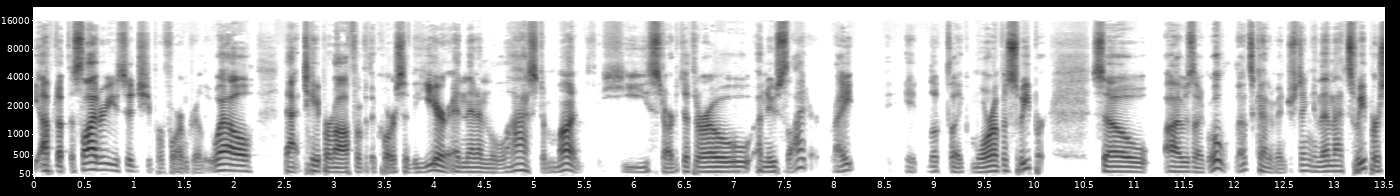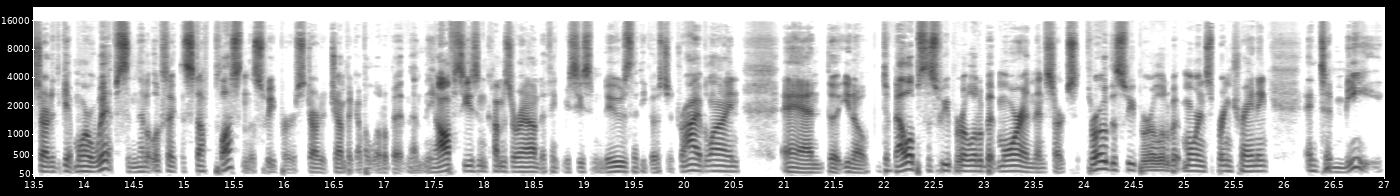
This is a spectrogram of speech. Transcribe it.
He upped up the slider usage. He performed really well. That tapered off over the course of the year. And then in the last month, he started to throw a new slider, right? It looked like more of a sweeper. So I was like, oh, that's kind of interesting. And then that sweeper started to get more whiffs. And then it looks like the stuff plus in the sweeper started jumping up a little bit. And then the off season comes around. I think we see some news that he goes to Driveline and the, you know, develops the sweeper a little bit more and then starts to throw the sweeper a little bit more in spring training. And to me,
